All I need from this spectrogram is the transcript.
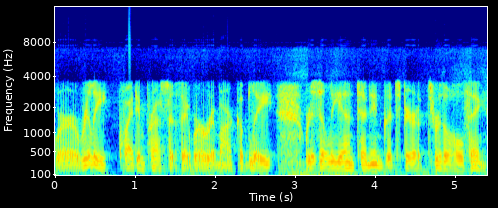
were really quite impressive. They were remarkably resilient and in good spirit through the whole thing.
